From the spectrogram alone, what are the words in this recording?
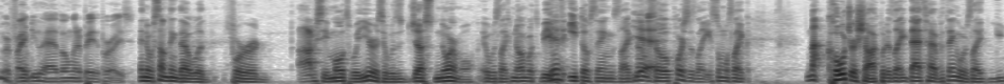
or if I do have, I'm gonna pay the price. and it was something that would for obviously multiple years it was just normal it was like normal to be able Yeah. to eat those things like Yeah. so of course it's like it's almost like not culture shock but it's like that type of thing where it's like you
